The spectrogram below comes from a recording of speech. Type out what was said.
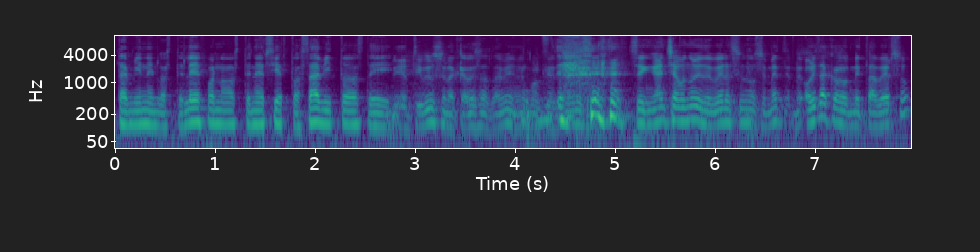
también en los teléfonos, tener ciertos hábitos de... Y antivirus en la cabeza también, porque se, engancha uno y de veras uno se mete. Ahorita con el metaverso,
